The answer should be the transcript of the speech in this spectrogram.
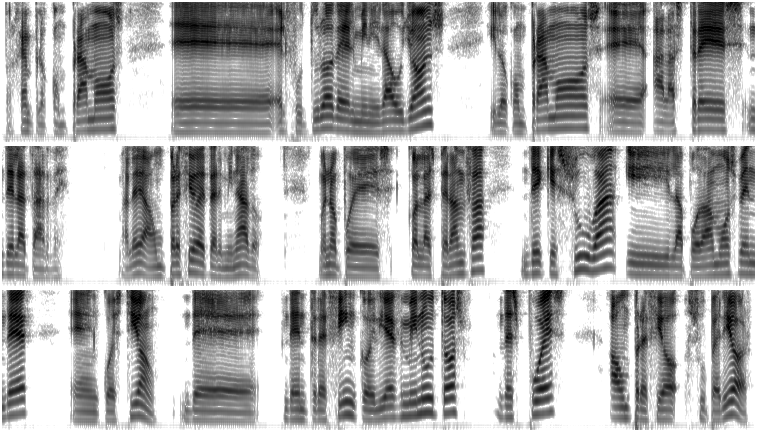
por ejemplo, compramos eh, el futuro del mini Dow Jones y lo compramos eh, a las 3 de la tarde, ¿vale? A un precio determinado. Bueno, pues con la esperanza de que suba y la podamos vender en cuestión de, de entre 5 y 10 minutos después a un precio superior.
